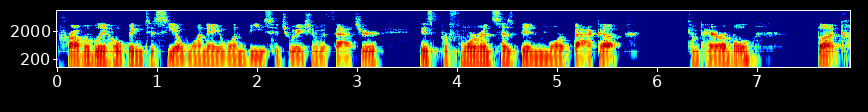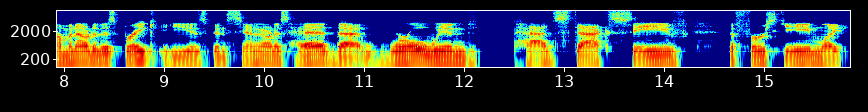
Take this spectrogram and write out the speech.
probably hoping to see a 1A, 1B situation with Thatcher. His performance has been more backup comparable. But coming out of this break, he has been standing on his head. That whirlwind pad stack save the first game, like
